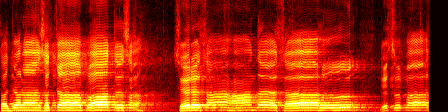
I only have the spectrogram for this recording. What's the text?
ਸੱਜਣ ਸੱਚਾ ਪਾਤਸ਼ਾਹ, ਸਿਰ ਸਾਹੰਦ ਸਾਹੂ। ਜਿਸ ਪਾਸ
